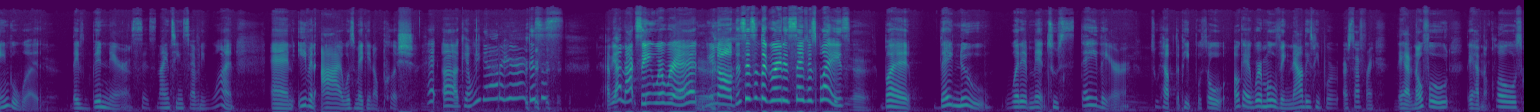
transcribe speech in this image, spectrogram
Englewood. They've been there since 1971, and even I was making a push. Hey, uh, can we get out of here? This is. have y'all not seen where we're at? You know, this isn't the greatest, safest place Yeah. but they knew what it meant to stay there to help the people. So, okay, we're moving. Now these people are suffering. They have no food, they have no clothes,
